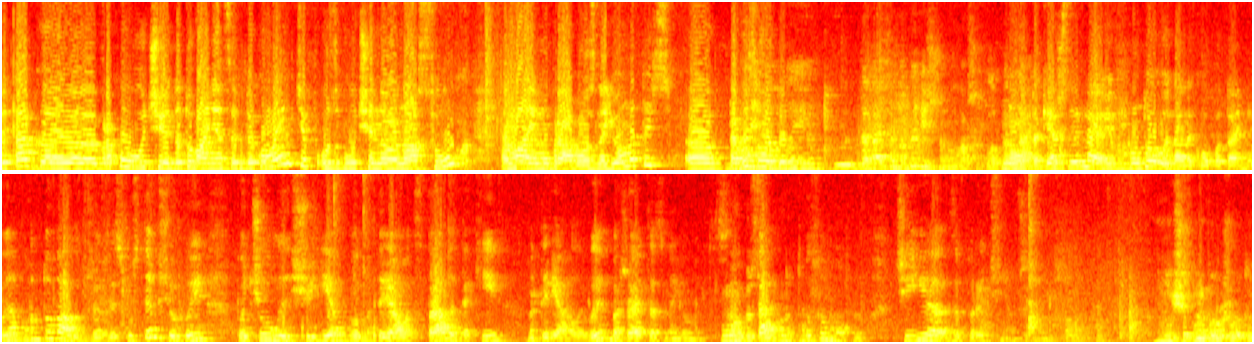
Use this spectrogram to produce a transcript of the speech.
Відтак, е, враховуючи датування цих документів, озвучено на слух, е, маємо право ознайомитись е, та висловити. Давайте ми вирішимо ваше Ну клопотання. так я ж заявляю, я обґрунтовую дане клопотання. Ви обґрунтували вже в зв'язку з тим, що ви почули, що є в матеріалах справи такі матеріали. Ви бажаєте ознайомитися. Ну, безумовно, так. Безумовно. Чи є заперечення в шановній палати? Ні, щоб не порушувати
